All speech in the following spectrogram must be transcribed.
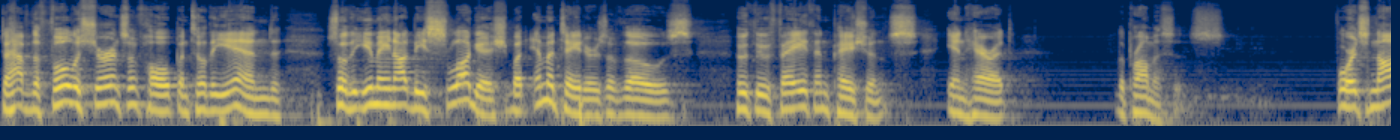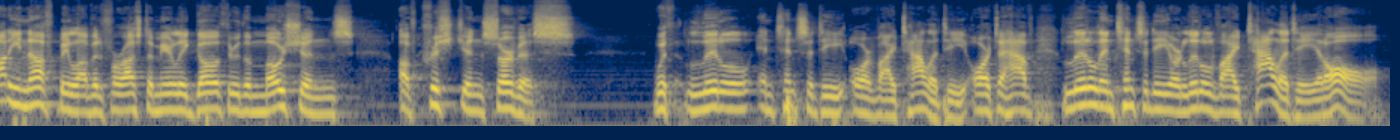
to have the full assurance of hope until the end, so that you may not be sluggish, but imitators of those who through faith and patience inherit the promises. For it's not enough, beloved, for us to merely go through the motions of Christian service with little intensity or vitality, or to have little intensity or little vitality at all.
